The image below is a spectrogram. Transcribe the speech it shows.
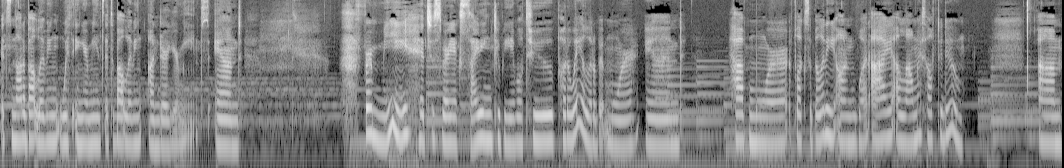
it's not about living within your means it's about living under your means. And for me it's just very exciting to be able to put away a little bit more and have more flexibility on what I allow myself to do. Um,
